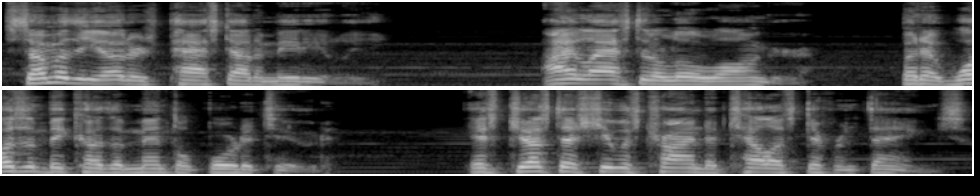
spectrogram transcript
Some of the others passed out immediately. I lasted a little longer, but it wasn't because of mental fortitude. It's just that she was trying to tell us different things.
